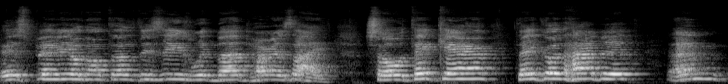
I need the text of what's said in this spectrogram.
is periodontal disease with bad parasite. So take care, take good habit, and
